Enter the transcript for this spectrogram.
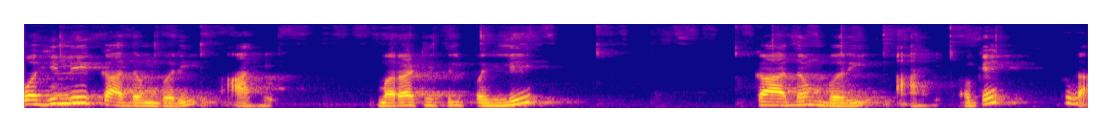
पहिली कादंबरी आहे. मराठीतील पहिली कादंबरी आहे. ओके? बघा.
